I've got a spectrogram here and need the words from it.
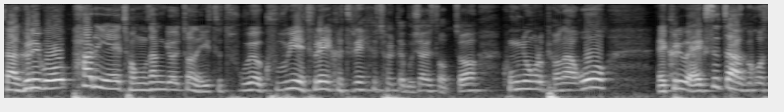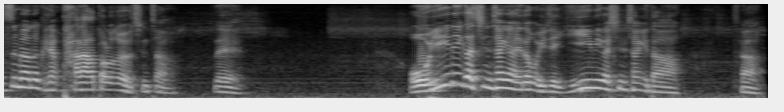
자 그리고 8위에 정상결전 에이스 2고요. 9위에 드레이크 드레이크 절대 무시할 수 없죠. 공룡으로 변하고 예, 그리고 X자 그거 쓰면은 그냥 다 나가 떨어져요 진짜. 네. 오, 1위가 신상이 아니라고 이제 2위가 신상이다. 자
